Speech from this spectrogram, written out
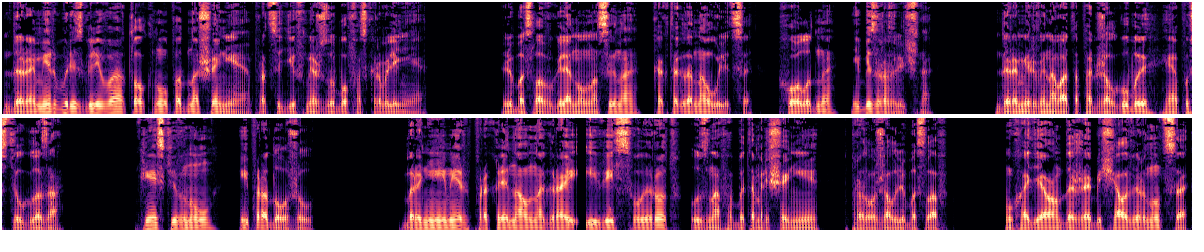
Дарамир брезгливо оттолкнул подношение, процедив меж зубов оскорбления. Любослав глянул на сына, как тогда на улице, холодно и безразлично. Дарамир виновато поджал губы и опустил глаза. Князь кивнул и продолжил. Бронеемир проклинал Награй и весь свой род, узнав об этом решении, продолжал Любослав. Уходя, он даже обещал вернуться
